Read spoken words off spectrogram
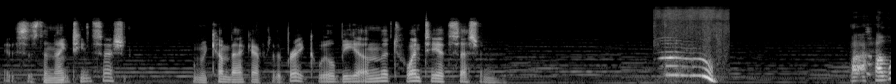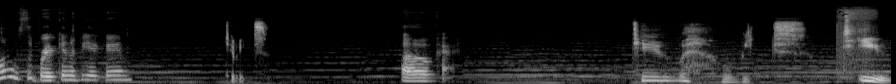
Okay, this is the 19th session. When we come back after the break, we'll be on the 20th session. Uh, how long was the break going to be again? Two weeks. Okay. Two weeks. Two.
